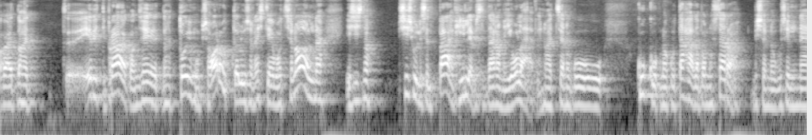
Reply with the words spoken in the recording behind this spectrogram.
aga et noh, et eriti praegu on see, et noh, et toimub see arutelu, see on hästi emotsionaalne ja siis noh, sisuliselt päev hiljem seda enam ei ole või noh, et see nagu kukub nagu tähelepanust ära, mis on nagu selline.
